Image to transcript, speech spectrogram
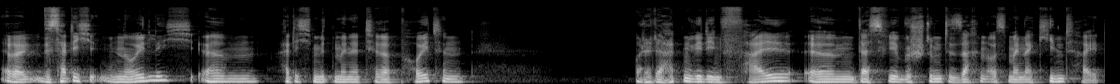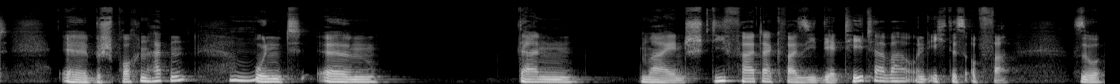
aber das hatte ich neulich, ähm, hatte ich mit meiner Therapeutin, oder da hatten wir den Fall, ähm, dass wir bestimmte Sachen aus meiner Kindheit äh, besprochen hatten mhm. und ähm, dann mein Stiefvater quasi der Täter war und ich das Opfer. So,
